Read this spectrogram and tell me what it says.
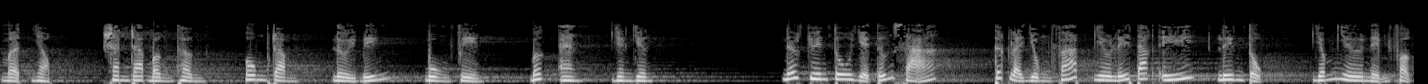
mệt nhọc, sanh ra bần thần, hôn trầm, lười biếng, buồn phiền, bất an, vân vân. Nếu chuyên tu về tướng xã, tức là dùng pháp như lý tác ý liên tục, giống như niệm Phật,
